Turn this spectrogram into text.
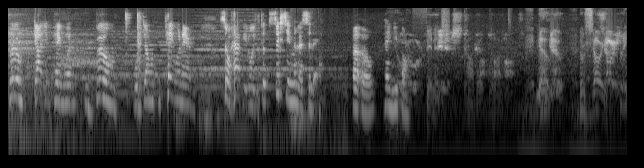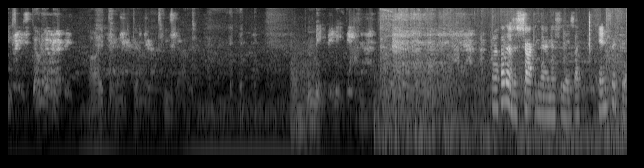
Boom! Got you, penguin! Boom! We're done with the penguin area. So happy it only took 16 minutes today. Uh-oh. Pengy phone. Finished, Cobblepot. No, I'm sorry. Please, don't hurt me. I can't guarantee that. Me neither. I thought there was a shark in there initially. It's like, interesting.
